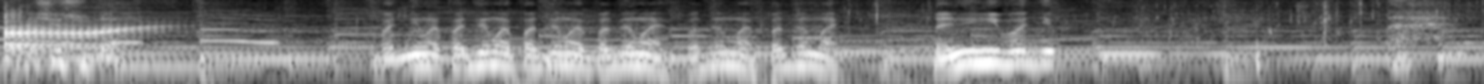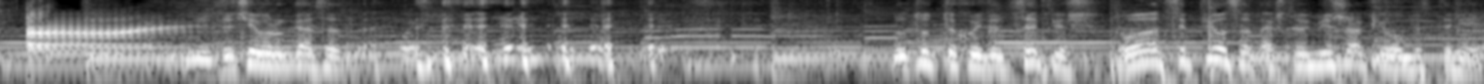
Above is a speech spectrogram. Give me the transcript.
Тащи сюда. Поднимай, поднимай, поднимай, поднимай, поднимай, поднимай. Да не, не подним. Зачем ругаться-то? Ну тут ты хоть отцепишь. Он отцепился, так что мешок его быстрее.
